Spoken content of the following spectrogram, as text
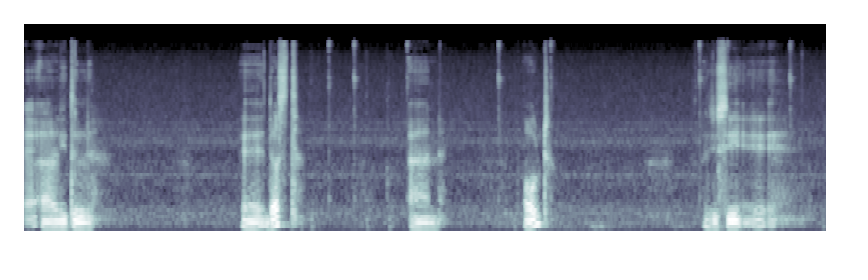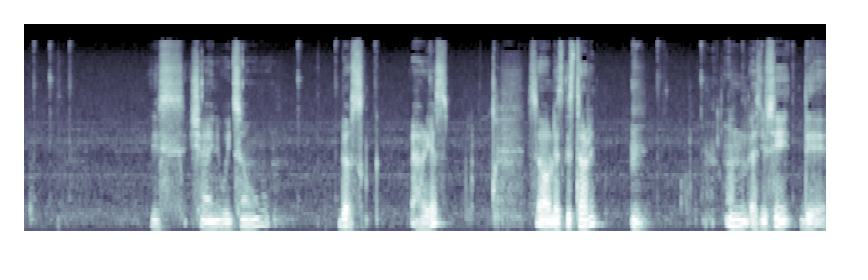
a little uh, dust and old. As you see uh, is shiny with some dusk areas. So let's get started. And as you see the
